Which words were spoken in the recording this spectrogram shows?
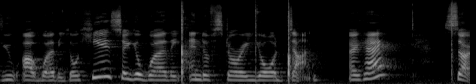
you are worthy. You're here, so you're worthy. End of story. You're done. Okay? So,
